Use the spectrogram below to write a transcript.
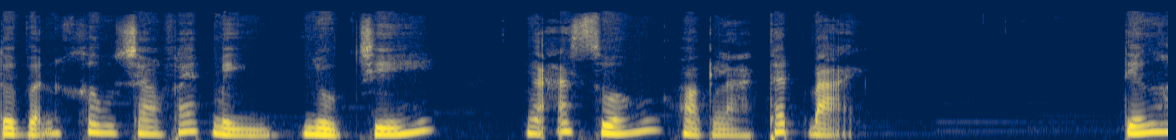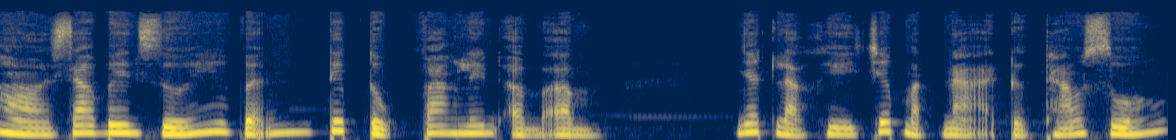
tôi vẫn không cho phép mình nhụt chí, ngã xuống hoặc là thất bại. Tiếng hò giao bên dưới vẫn tiếp tục vang lên ầm ầm, nhất là khi chiếc mặt nạ được tháo xuống,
